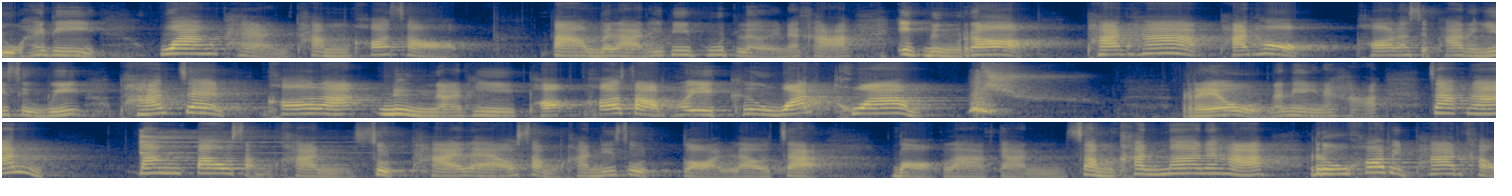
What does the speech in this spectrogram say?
ดูให้ดี วางแผนทำข้อสอบ ตามเวลาที่พี่พูดเลยนะคะ อีกหนึ่งรอบพาร์ท5พาร์ท6ข้อละ 15ถึง20 วิพาร์ท7ข้อละ 1 นาที เพราะข้อสอบโทอีกคือวัดความ เร็วนั่นเองนะคะ จากนั้นตั้งเป้าสำคัญสุดท้ายแล้วสำคัญที่สุดก่อนเราจะบอกลากันสำคัญมากนะคะ รู้ข้อผิดพลาดค่ะ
